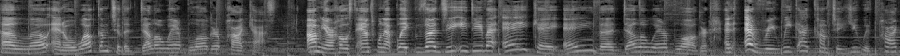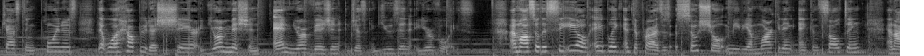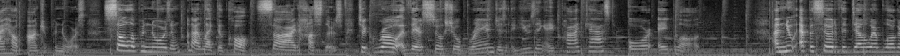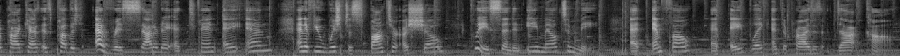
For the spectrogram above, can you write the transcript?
Hello, and welcome to the Delaware Blogger Podcast. I'm your host, Antoinette Blake, the DE Diva, aka the Delaware Blogger. And every week I come to you with podcasting pointers that will help you to share your mission and your vision just using your voice. I'm also the CEO of A. Blake Enterprises, social media marketing and consulting, and I help entrepreneurs, solopreneurs, and what I like to call side hustlers to grow their social brand just using a podcast or a blog. A new episode of the Delaware Blogger Podcast is published every Saturday at 10 a.m. And if you wish to sponsor a show, please send an email to me at info at ablakeenterprises.com.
